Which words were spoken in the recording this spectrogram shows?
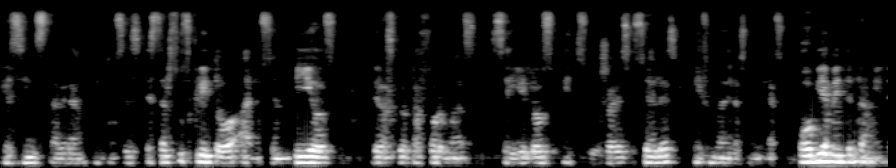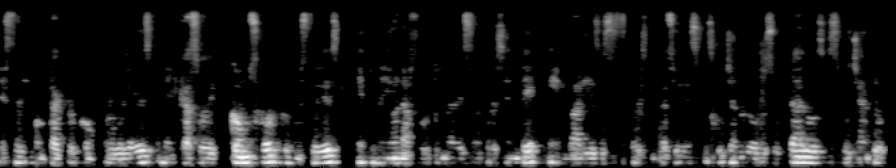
que es Instagram. Entonces, estar suscrito a los envíos de las plataformas, seguirlos en sus redes sociales es una de las maneras. Obviamente también estar en contacto con proveedores. En el caso de Comscore, con ustedes, he tenido la fortuna de estar presente en varias de sus presentaciones, escuchando los resultados, escuchando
